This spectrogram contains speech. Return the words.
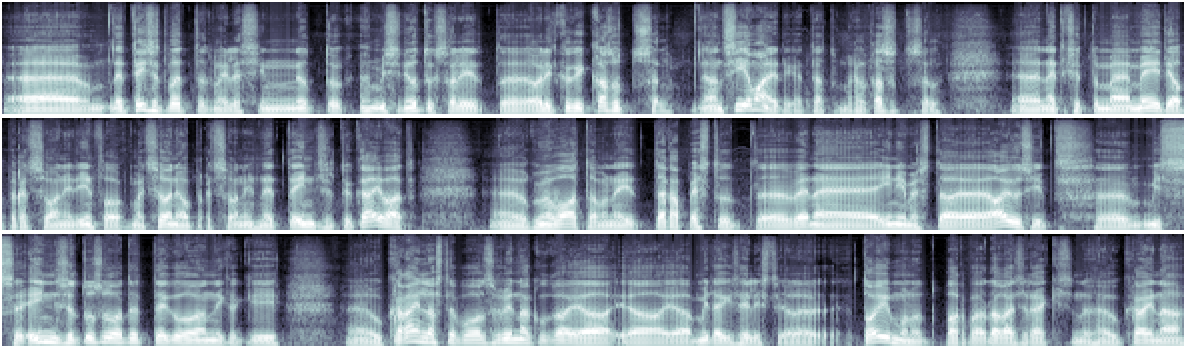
Äh, need teised võtted, millest siin juttu, mis siin jutuks olid, olid ka kõik kasutusel ja on siiamaani tegelikult teatud määral kasutusel. Äh, näiteks ütleme, meediaoperatsioonid, informatsioonioperatsioonid, need endiselt ju käivad Äh, kui me vaatame neid ära pestud äh, vene inimeste äh, ajusid, mis endiselt usuvad, et tegu on ikkagi ukrainlaste poolse rünnakuga ja, ja, ja midagi sellist ei ole toimunud, paar päeva tagasi rääkisin ühe Ukraina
